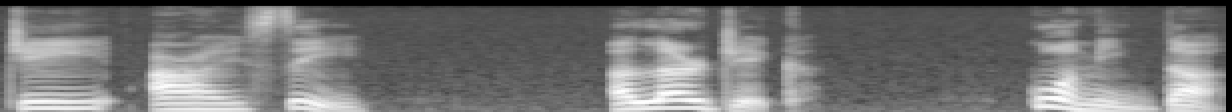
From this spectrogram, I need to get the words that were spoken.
G I C，Allergic，过敏的。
